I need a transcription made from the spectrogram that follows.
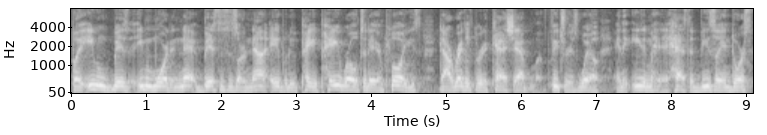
But even even more than that, businesses are now able to pay payroll to their employees directly through the Cash App uh, feature as well, and it even has the Visa endorsed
